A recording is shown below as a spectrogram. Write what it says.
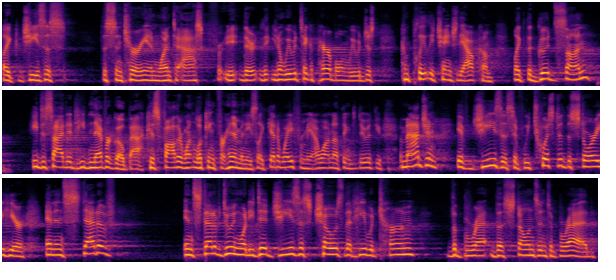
Like Jesus, the centurion, went to ask for, there, you know, we would take a parable and we would just completely change the outcome. Like the good son, he decided he'd never go back. His father went looking for him and he's like, get away from me. I want nothing to do with you. Imagine if Jesus, if we twisted the story here and instead of Instead of doing what he did, Jesus chose that he would turn the bread, the stones into bread.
